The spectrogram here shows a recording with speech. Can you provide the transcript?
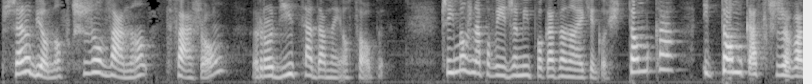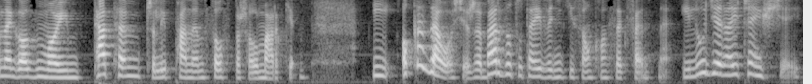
przerobiono, skrzyżowano z twarzą rodzica danej osoby. Czyli można powiedzieć, że mi pokazano jakiegoś Tomka i Tomka skrzyżowanego z moim tatem, czyli panem So Special Markiem. I okazało się, że bardzo tutaj wyniki są konsekwentne i ludzie najczęściej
